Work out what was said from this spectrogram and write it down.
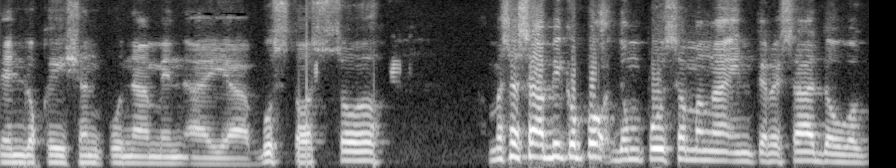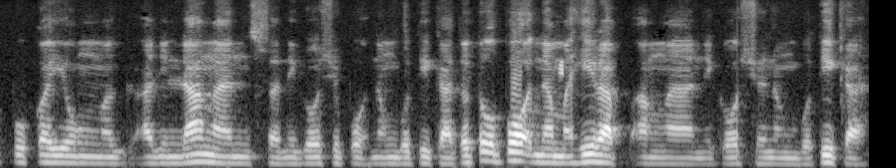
then location po namin ay ah, Bustos. So, masasabi ko po doon po sa mga interesado, wag po kayong mag-alinlangan sa negosyo po ng butika. Totoo po na mahirap ang ah, negosyo ng butika.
